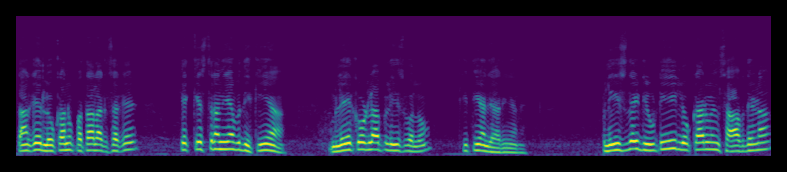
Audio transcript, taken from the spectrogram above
ਤਾਂ ਕਿ ਲੋਕਾਂ ਨੂੰ ਪਤਾ ਲੱਗ ਸਕੇ ਕਿ ਕਿਸ ਤਰ੍ਹਾਂ ਦੀਆਂ ਵਧੀਕੀਆਂ ਮਲੇਕੋਟਲਾ ਪੁਲਿਸ ਵੱਲੋਂ ਕੀਤੀਆਂ ਜਾ ਰਹੀਆਂ ਨੇ। ਪੁਲਿਸ ਦੀ ਡਿਊਟੀ ਲੋਕਾਂ ਨੂੰ ਇਨਸਾਫ ਦੇਣਾ,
